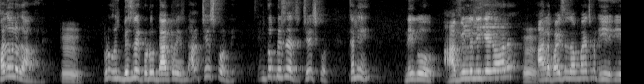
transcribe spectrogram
పదవులు కావాలి. ఇప్పుడు బిజినెస్ ఇప్పుడు డాక్టర్ చేసుకోండి. ఇంకో బిజినెస్ చేసుకోండి. కానీ నీకు ఆ ఫీల్డ్ నీకే కావాలి వాళ్ళ పైసలు సంపాదించుకొని ఈ ఈ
